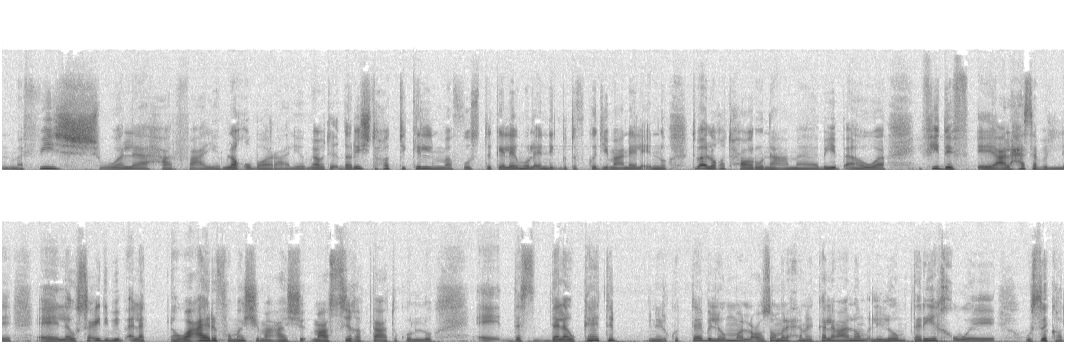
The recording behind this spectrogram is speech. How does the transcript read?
ما فيش ولا حرف عليهم لا غبار عليهم يعني ما تقدريش تحطي كلمة في وسط كلامه لأنك بتفقدي معناه لأنه تبقى لغة حوار وناعمه بيبقى هو في دفء آه، على حسب آه، لو صعيدي بيبقى لك هو عارف وماشي مع مع الصيغة بتاعته كله آه، ده ده لو كاتب من الكتاب اللي هم العظام اللي إحنا بنتكلم عنهم اللي لهم تاريخ وثقل.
